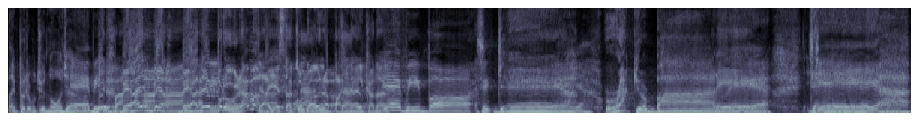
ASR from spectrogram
ay, pero yo no, ya. Everybody. vean, vean, vean el programa. Ahí está colgado en la página del canal. Everybody. Sí. Yeah, Yeah. rock your body. Yeah.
